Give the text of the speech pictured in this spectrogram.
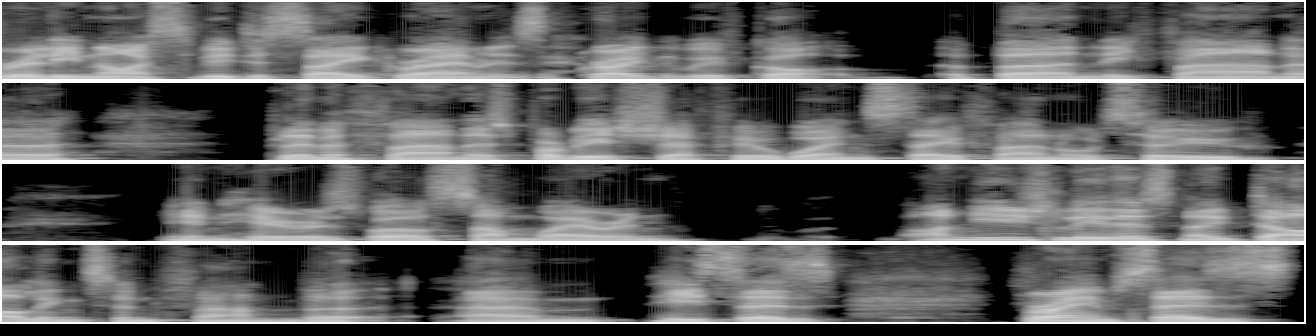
really nice of you to say, Graham. It's great that we've got a Burnley fan, a Plymouth fan. There's probably a Sheffield Wednesday fan or two in here as well somewhere. And unusually, there's no Darlington fan. But um, he says, Graham says,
